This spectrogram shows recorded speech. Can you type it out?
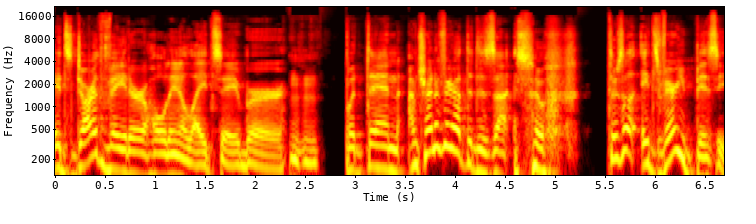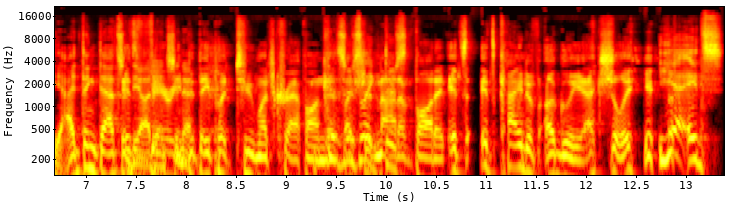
it's Darth Vader holding a lightsaber, Mm-hmm. but then I'm trying to figure out the design. So there's a. It's very busy. I think that's what It's the audience. very. you know. They put too much crap on this. I should like, not have bought it. It's it's kind of ugly, actually. yeah, it's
